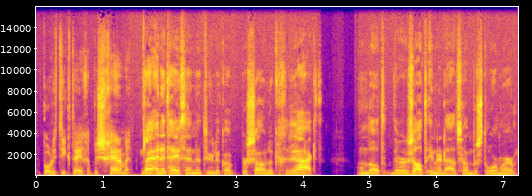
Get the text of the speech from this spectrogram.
de politiek tegen beschermen. Nou ja, en het heeft hen natuurlijk ook persoonlijk geraakt. Omdat er zat inderdaad zo'n bestormer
